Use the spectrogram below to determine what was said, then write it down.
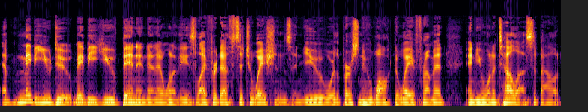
and maybe you do maybe you've been in a, one of these life or death situations and you were the person who walked away from it and you want to tell us about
